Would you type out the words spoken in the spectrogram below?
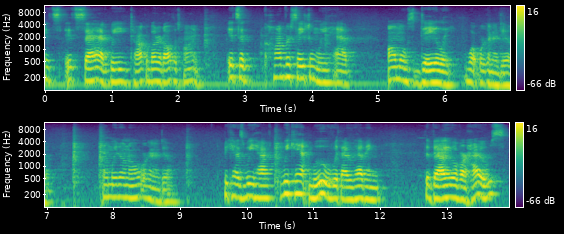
It's it's sad. We talk about it all the time. It's a conversation we have almost daily. What we're gonna do, and we don't know what we're gonna do, because we have we can't move without having the value of our house.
